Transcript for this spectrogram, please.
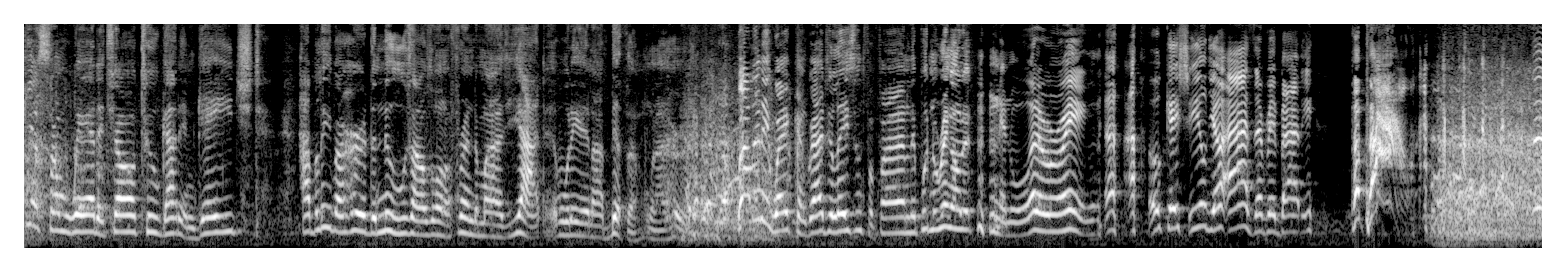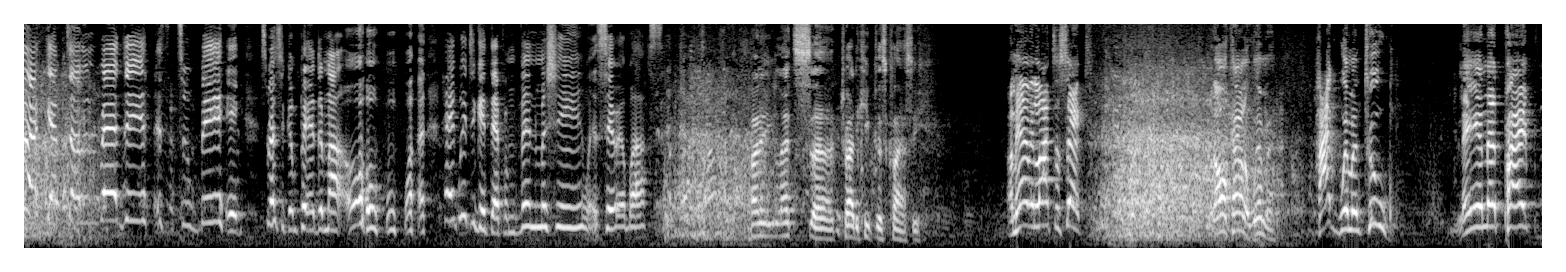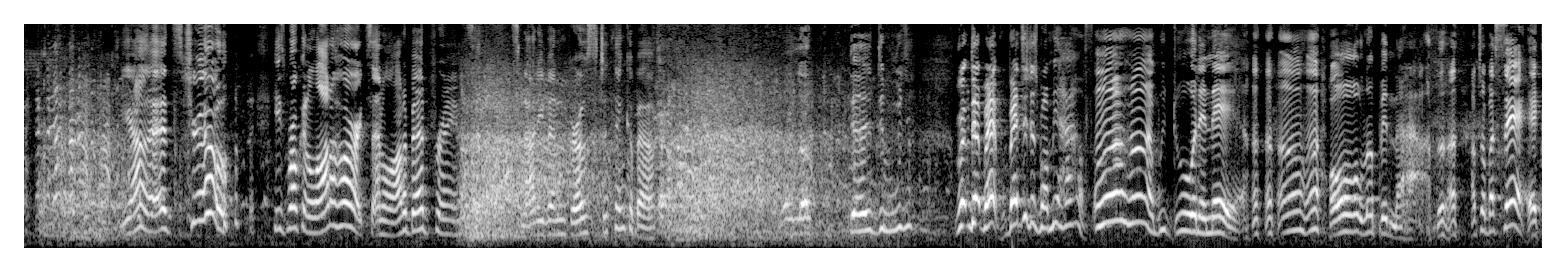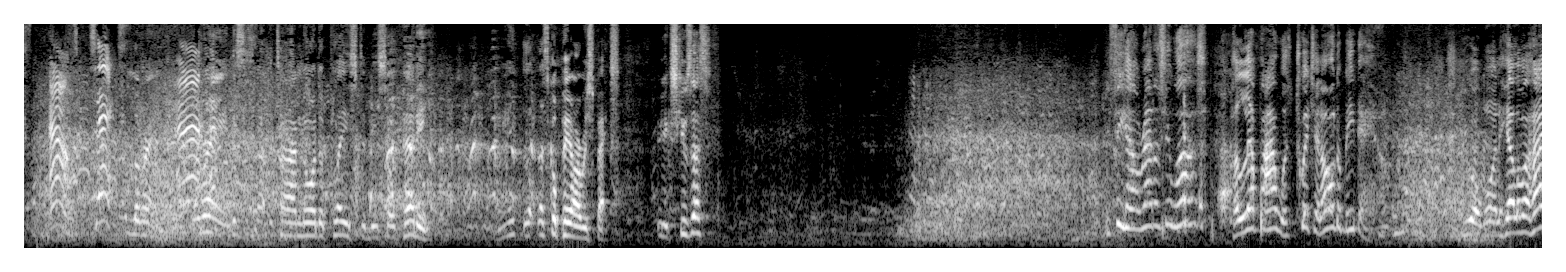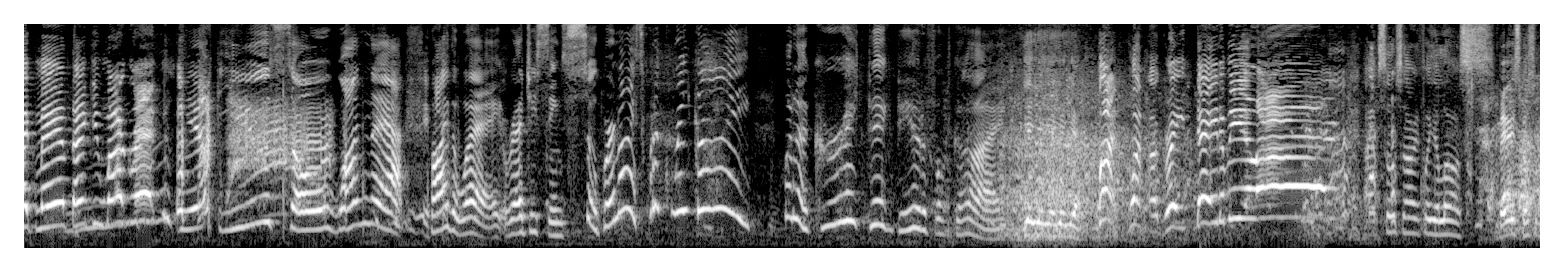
hear somewhere that y'all two got engaged? I believe I heard the news. I was on a friend of mine's yacht over there in Ibiza when I heard it. well, anyway, congratulations for finally putting a ring on it. and what a ring. okay, shield your eyes, everybody. Pa-pow! I kept telling Reggie it's too big, especially compared to my old one. Hey, where'd you get that from? Vending machine with a cereal box? Honey, let's uh, try to keep this classy. I'm having lots of sex with all kind of women, hot women too. Laying that pipe. Yeah, that's true. He's broken a lot of hearts and a lot of bed frames. It's not even gross to think about. Look, uh, d- Re- Re- Reggie just bought me a house. Uh-huh. We do it in there. uh-huh. All up in the house. Uh-huh. I'm talking about sex. House. Sex. Lorraine, Ah. Lorraine, this is not the time nor the place to be so petty. All right, let- let's go pay our respects. You excuse us? You see how rattled she was? Her left eye was twitching all to be damned. You are one hell of a hype man. Thank you, Margaret. Yep, you so won that. By the way, Reggie seems super nice. What a great guy. What a great, big, beautiful guy. Yeah, yeah, yeah, yeah, yeah. But what a great day to be alive! I'm so sorry for your loss. Very special.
